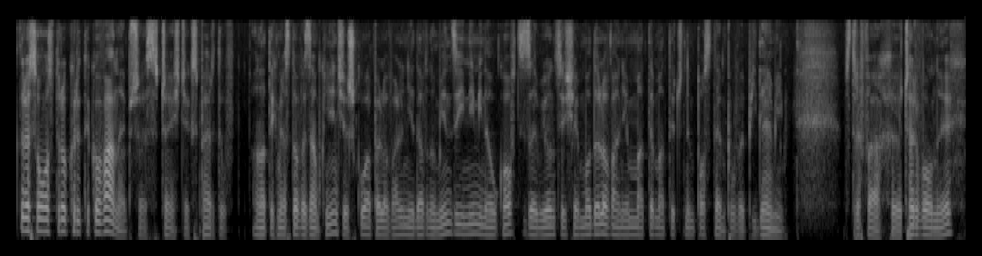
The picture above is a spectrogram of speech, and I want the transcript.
które są ostro krytykowane przez część ekspertów. O natychmiastowe zamknięcie szkół apelowali niedawno m.in. naukowcy zajmujący się modelowaniem matematycznym postępów epidemii. W strefach czerwonych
